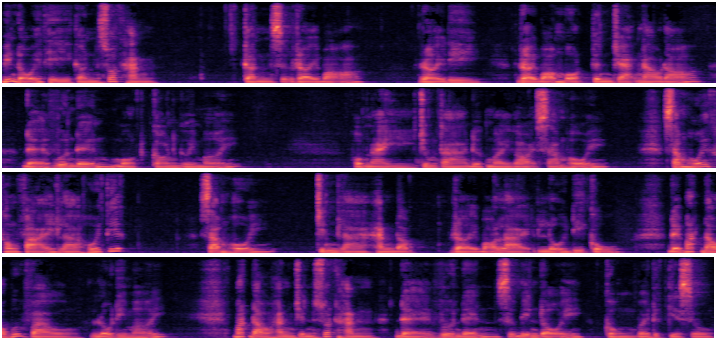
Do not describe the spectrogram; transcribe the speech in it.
Biến đổi thì cần xuất hành, cần sự rời bỏ, rời đi rời bỏ một tình trạng nào đó để vươn đến một con người mới. Hôm nay chúng ta được mời gọi sám hối. Sám hối không phải là hối tiếc. Sám hối chính là hành động rời bỏ lại lối đi cũ để bắt đầu bước vào lối đi mới bắt đầu hành trình xuất hành để vươn đến sự biến đổi cùng với Đức Giêsu.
